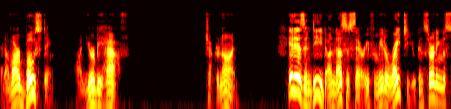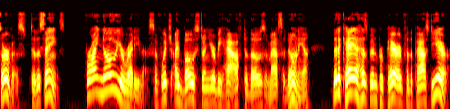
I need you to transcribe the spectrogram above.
and of our boasting on your behalf. Chapter 9 It is indeed unnecessary for me to write to you concerning the service to the saints, for I know your readiness, of which I boast on your behalf to those of Macedonia, that Achaia has been prepared for the past year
